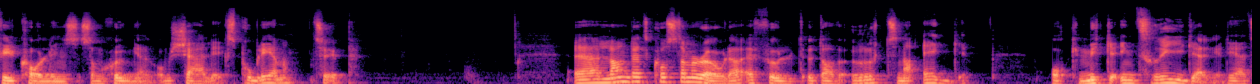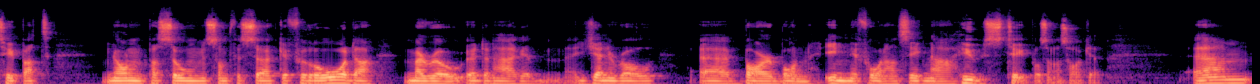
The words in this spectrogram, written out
Phil Collins som sjunger om kärleksproblem, typ. Eh, landet Costa Maroda är fullt utav ruttna ägg. Och mycket intriger. Det är typ att någon person som försöker förråda Maro, eh, den här eh, General Barbon inifrån hans egna hus, typ, och sådana saker. Ehm,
